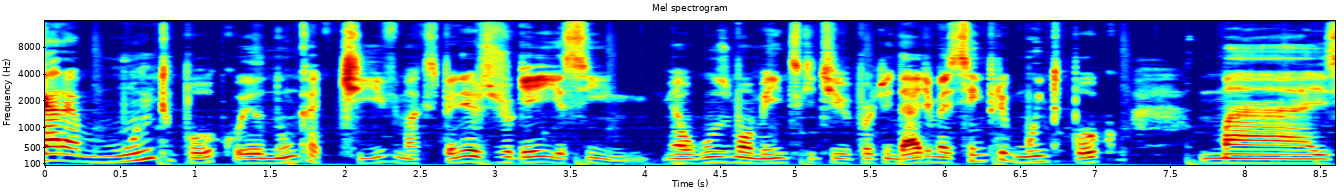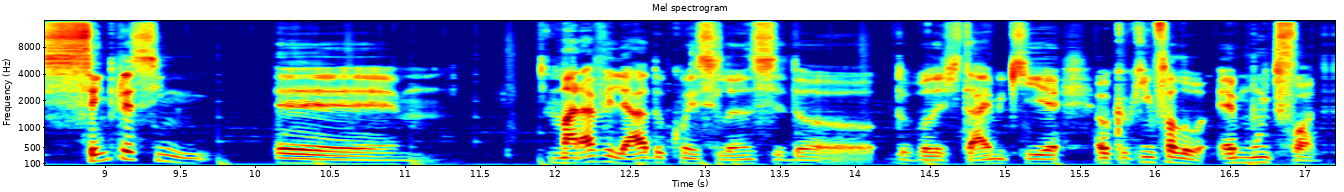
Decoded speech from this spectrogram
Cara, muito pouco. Eu nunca tive Max Payne. Eu joguei, assim, em alguns momentos que tive oportunidade, mas sempre muito pouco. Mas sempre, assim, é, maravilhado com esse lance do, do Bullet Time, que é, é o que o Kim falou, é muito foda.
